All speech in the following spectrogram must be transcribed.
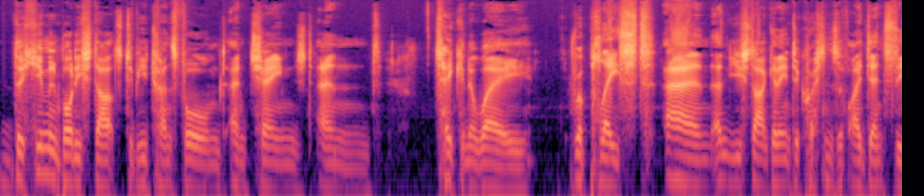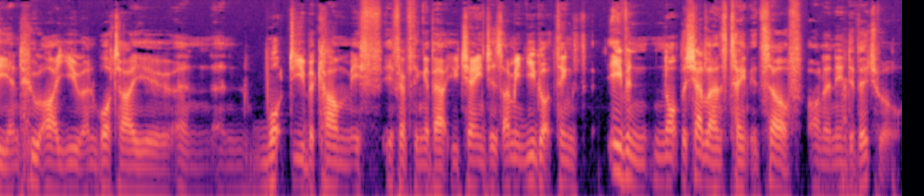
The human body starts to be transformed and changed and taken away, replaced, and and you start getting into questions of identity and who are you and what are you and and what do you become if if everything about you changes. I mean, you got things even not the Shadowlands taint itself on an individual,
